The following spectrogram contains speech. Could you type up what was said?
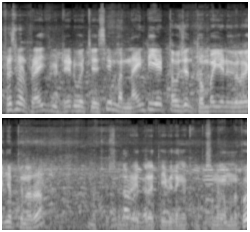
ఫ్రెండ్స్ మన ప్రైస్ వీటి రేటు వచ్చేసి మరి నైంటీ ఎయిట్ థౌజండ్ తొంభై ఎనిమిది వేలుగా చెప్తున్నారు. మరి చూస్తున్నారు ఇద్దరైతే ఈ విధంగా కనిపిస్తున్నాయి మనకు.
